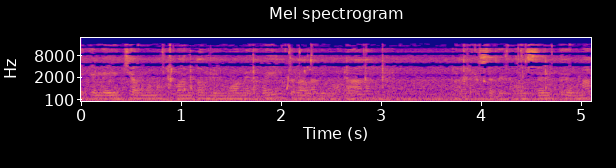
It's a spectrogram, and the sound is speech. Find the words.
Que le echan unos cuantos limones adentro a la limonada para que se le concentre más.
